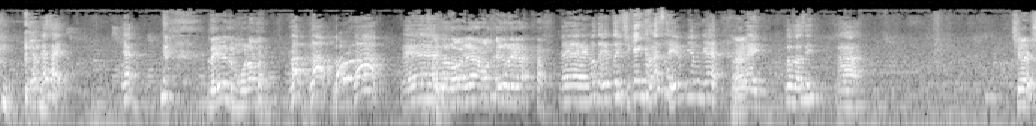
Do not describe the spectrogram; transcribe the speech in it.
飲一齊一你咧就冇笠啊！粒粒粒粒睇到嚟我啦，我睇到你啦。誒！我哋要對住鏡頭一齊咁飲嘅，係嚟粒咗先啊！Cheers！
